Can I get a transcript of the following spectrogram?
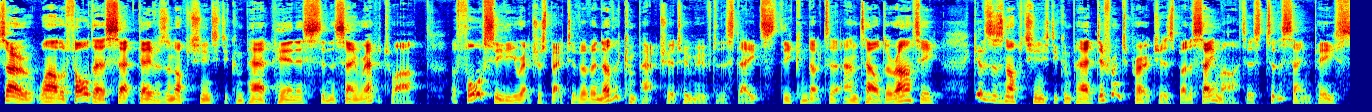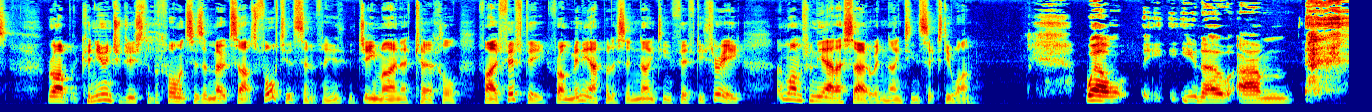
So, while the Foldes set gave us an opportunity to compare pianists in the same repertoire, a four CD retrospective of another compatriot who moved to the States, the conductor Antal Dorati, gives us an opportunity to compare different approaches by the same artist to the same piece. Rob, can you introduce the performances of Mozart's 40th Symphony, G minor Köchel 550 from Minneapolis in 1953, and one from the LSO in 1961? Well, you know, um,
